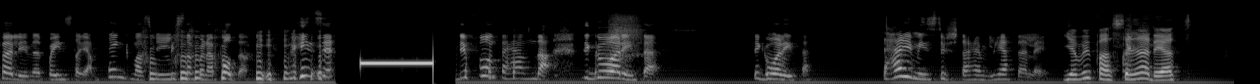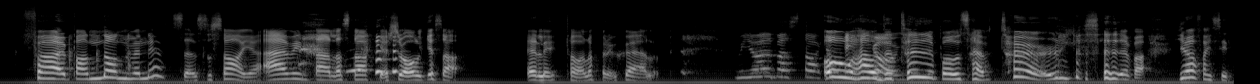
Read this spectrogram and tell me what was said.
följer mig på Instagram. Tänk om man skulle lyssna på den här podden. Inser det får inte hända. Det går inte. Det går inte. Det här är min största hemlighet eller? Jag vill bara säga det att för bara någon minut sen så sa jag är vi inte alla stalkers och Olga sa eller tala för dig själv. Men jag har bara stakat Oh en how gång. the tables have turned säger jag bara. Jag har faktiskt inte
